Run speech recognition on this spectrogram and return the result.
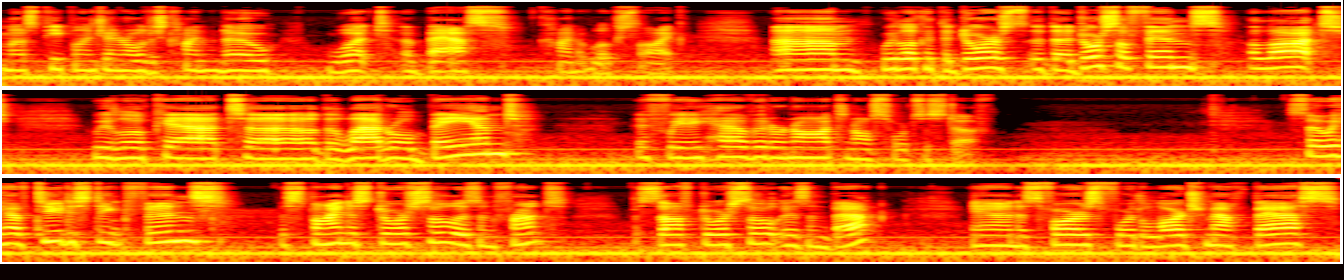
most people in general just kind of know what a bass kind of looks like. Um, we look at the, dors the dorsal fins a lot. We look at uh, the lateral band, if we have it or not, and all sorts of stuff. So we have two distinct fins. The spinous dorsal is in front, the soft dorsal is in back. And as far as for the largemouth bass,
